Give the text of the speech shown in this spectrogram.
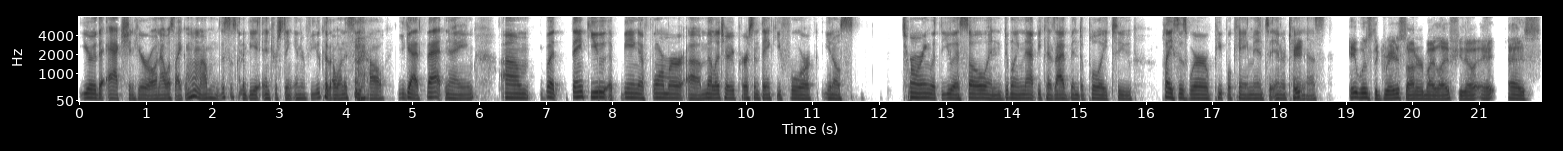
you're the action hero. And I was like, mm, this is going to be an interesting interview because I want to see how you got that name. Um, but thank you, uh, being a former uh, military person. Thank you for, you know, touring with the USO and doing that because I've been deployed to places where people came in to entertain it, us. It was the greatest honor of my life. You know, it, as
